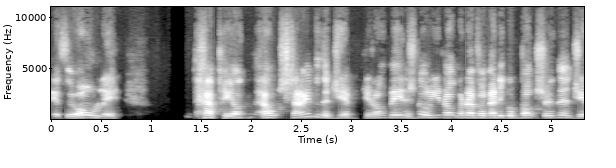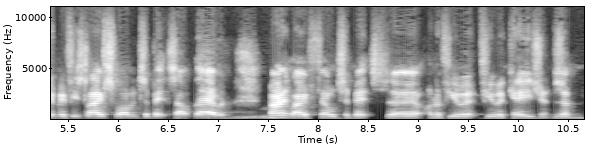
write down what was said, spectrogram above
if they're only happy on outside of the gym. You know what I mean? It's no, you're not going to have a very good boxer in the gym if his life's falling to bits out there. And my life fell to bits uh, on a few few occasions, and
